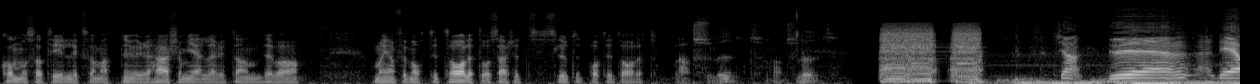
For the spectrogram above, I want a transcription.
kom och sa till liksom att nu är det här som gäller. Utan det var, om man jämför med 80-talet då, särskilt slutet på 80-talet. Absolut. Absolut. Tja, du, eh, det är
